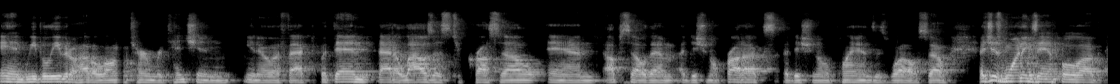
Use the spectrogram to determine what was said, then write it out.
and we believe it'll have a long-term retention you know effect but then that allows us to cross-sell and upsell them additional products additional plans as well. So it's just one example of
